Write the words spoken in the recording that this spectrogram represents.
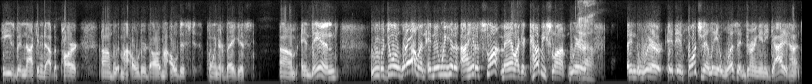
he's been knocking it out the park um, with my older dog, my oldest pointer, Vegas, um, and then we were doing well, and, and then we hit a, I hit a slump, man, like a cubby slump where. Yeah. And where it, unfortunately, it wasn't during any guided hunts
